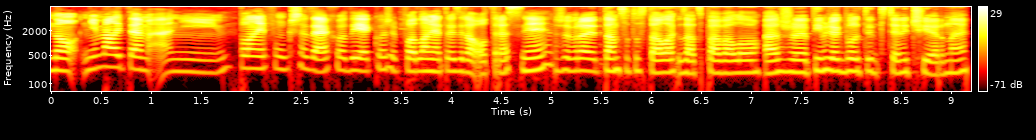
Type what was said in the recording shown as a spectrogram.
No, nemali tam ani plne funkčné záchody, akože podľa mňa to vyzeralo otrasne. Že vraj tam sa to stále zacpávalo a že tým, že ak boli tie steny čierne,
